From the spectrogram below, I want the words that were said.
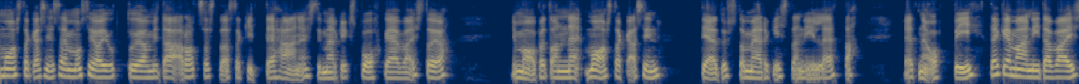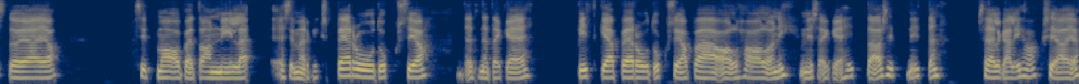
maasta käsin semmoisia juttuja, mitä ratsastaessakin tehdään, esimerkiksi pohkeaväistöjä, niin mä opetan ne maasta käsin tietystä merkistä niille, että, että ne oppii tekemään niitä väistöjä ja sitten mä opetan niille esimerkiksi peruutuksia, että ne tekee pitkiä peruutuksia pää alhaalla, niin, niin se kehittää sitten niiden selkälihaksia ja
